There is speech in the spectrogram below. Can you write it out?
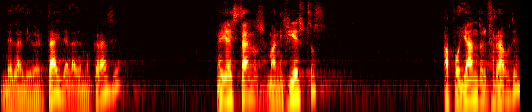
de la libertad y de la democracia. Allá están los manifiestos apoyando el fraude.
